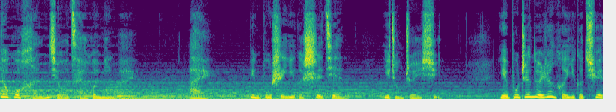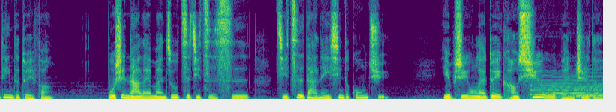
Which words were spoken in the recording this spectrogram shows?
要过很久才会明白，爱，并不是一个事件，一种追寻，也不针对任何一个确定的对方，不是拿来满足自己自私及自大内心的工具，也不是用来对抗虚无本质的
